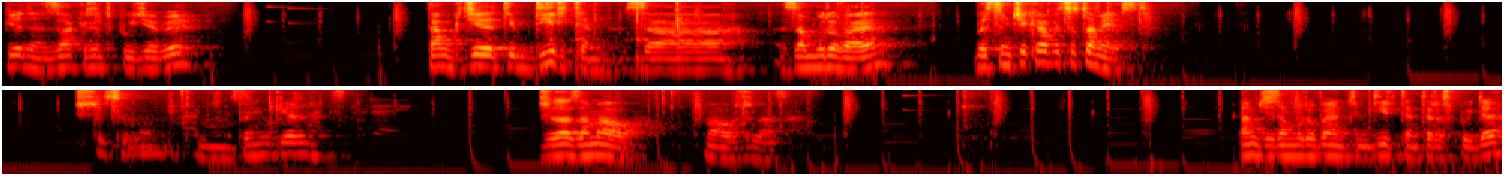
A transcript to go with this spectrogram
W jeden zakręt pójdziemy. Tam, gdzie tym dirtem za, zamurowałem. Bo jestem ciekawy, co tam jest. Co mam? Tu mam węgiel. Żelaza mało. Mało żelaza. Tam, gdzie zamurowałem tym dirtem, teraz pójdę.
